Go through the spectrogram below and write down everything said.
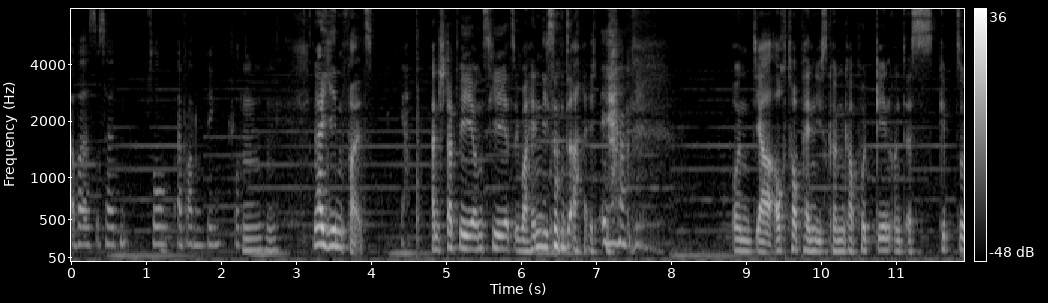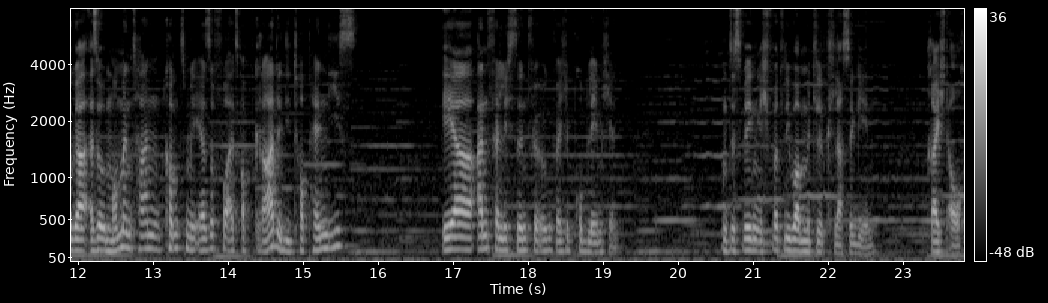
aber es ist halt so einfach nur wegen Schutz. Mhm. Na, jedenfalls. Ja. Anstatt wir uns hier jetzt über Handys unterhalten. Ja. Und ja, auch Top-Handys können kaputt gehen. Und es gibt sogar, also momentan kommt es mir eher so vor, als ob gerade die Top-Handys eher anfällig sind für irgendwelche Problemchen. Und deswegen, ich würde lieber Mittelklasse gehen. Reicht auch.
